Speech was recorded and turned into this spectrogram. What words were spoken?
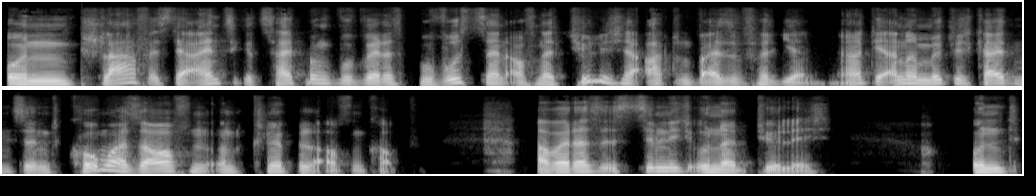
Und Schlaf ist der einzige Zeitpunkt, wo wir das Bewusstsein auf natürliche Art und Weise verlieren. Ja, die anderen Möglichkeiten sind Koma saufen und Knüppel auf dem Kopf. Aber das ist ziemlich unnatürlich. Und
